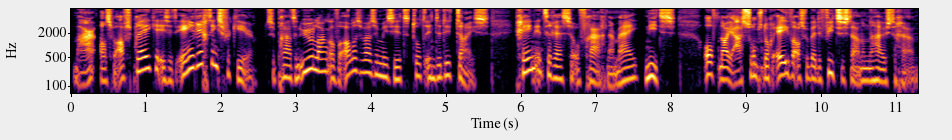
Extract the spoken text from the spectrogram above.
Maar als we afspreken is het eenrichtingsverkeer. Ze praat een uur lang over alles waar ze mee zit, tot in de details. Geen interesse of vraag naar mij, niets. Of nou ja, soms nog even als we bij de fietsen staan om naar huis te gaan.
